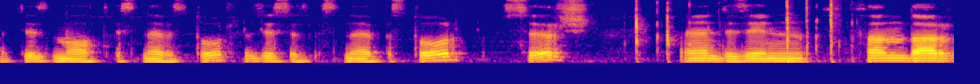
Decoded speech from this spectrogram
it is not Snap Store this is Snap Store search and then Thunder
